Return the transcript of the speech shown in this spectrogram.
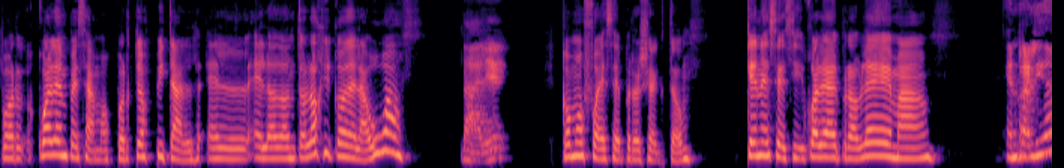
¿Por cuál empezamos? ¿Por qué hospital? ¿El, odontológico de la UBA? Dale. ¿Cómo fue ese proyecto? ¿Qué? ¿Cuál era el problema? En realidad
